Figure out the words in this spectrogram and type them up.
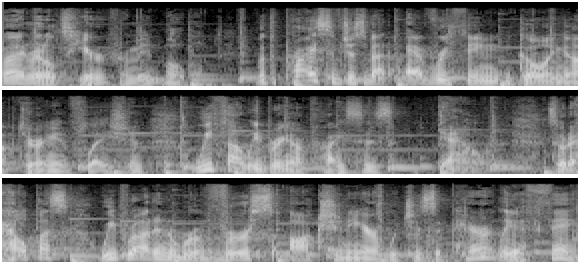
Ryan Reynolds here from Mint Mobile. With the price of just about everything going up during inflation, we thought we'd bring our prices down. So to help us, we brought in a reverse auctioneer, which is apparently a thing.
